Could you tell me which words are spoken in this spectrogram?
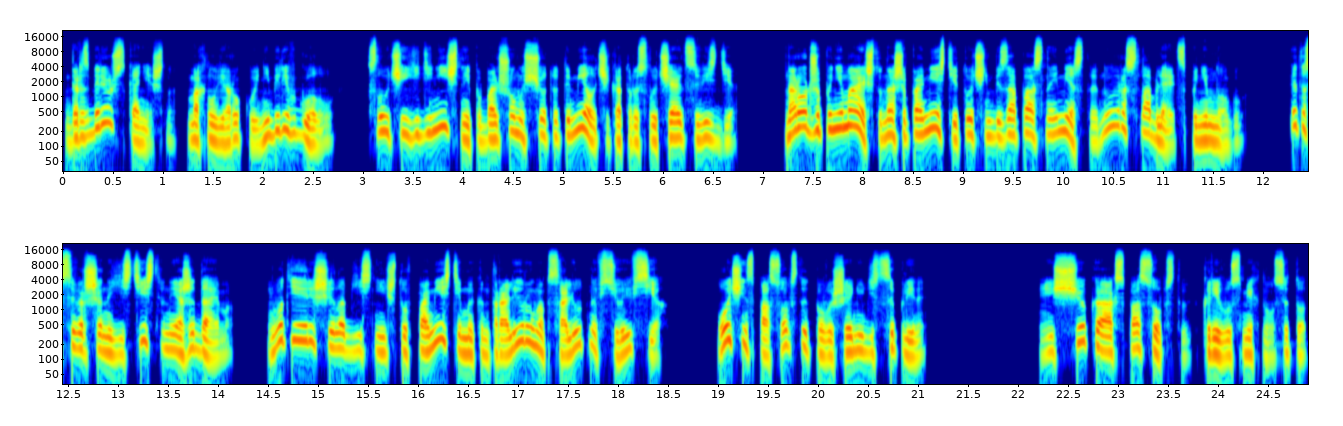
«Да разберешься, конечно», — махнул я рукой, — «не бери в голову. Случаи единичные, по большому счету, это мелочи, которые случаются везде. Народ же понимает, что наше поместье — это очень безопасное место, ну и расслабляется понемногу. Это совершенно естественно и ожидаемо. Вот я и решил объяснить, что в поместье мы контролируем абсолютно все и всех очень способствует повышению дисциплины. «Еще как способствует», — криво усмехнулся тот.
